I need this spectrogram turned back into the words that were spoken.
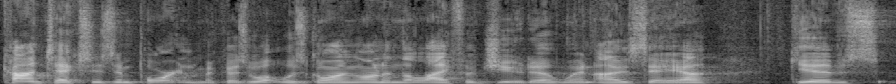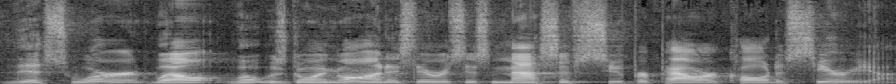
context is important because what was going on in the life of Judah when Isaiah gives this word? Well, what was going on is there was this massive superpower called Assyria.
